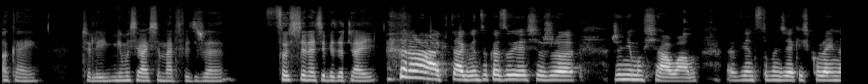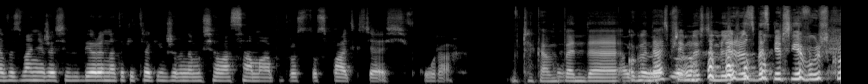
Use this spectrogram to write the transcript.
Okej, okay. czyli nie musiałaś się martwić, że coś się na ciebie zaczai. Tak, tak, więc okazuje się, że, że nie musiałam, więc to będzie jakieś kolejne wyzwanie, że się wybiorę na taki trekking, że będę musiała sama po prostu spać gdzieś w górach. Czekam, będę oglądać z przyjemnością, leżąc bezpiecznie w łóżku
